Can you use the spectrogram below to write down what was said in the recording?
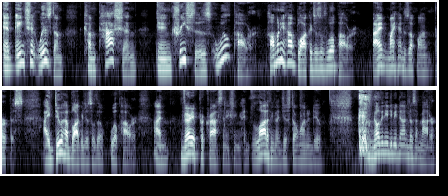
In ancient wisdom, compassion increases willpower. How many have blockages of willpower? I, my hand is up on purpose. I do have blockages of the willpower. I'm very procrastination. A lot of things I just don't want to do. know they need to be done, doesn't matter.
